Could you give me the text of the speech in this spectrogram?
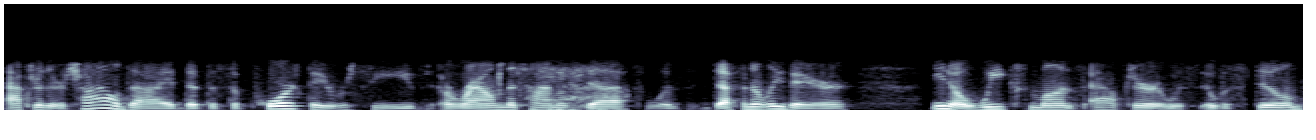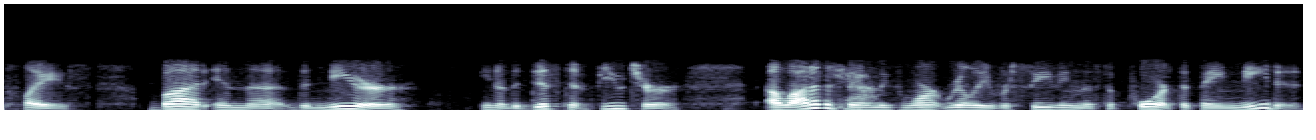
after their child died that the support they received around the time of death was definitely there. You know, weeks, months after it was it was still in place, but in the the near, you know, the distant future, a lot of the Yeah. families weren't really receiving the support that they needed.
